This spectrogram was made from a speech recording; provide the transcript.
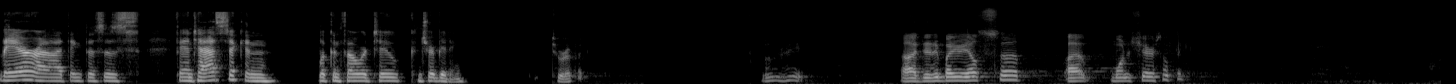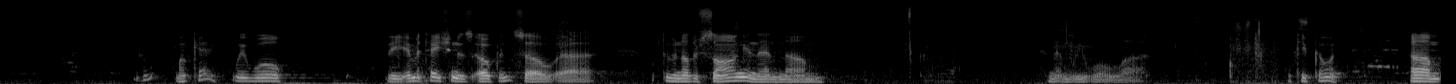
there. Uh, I think this is fantastic and looking forward to contributing. Terrific. All right. Uh, did anybody else uh, uh, want to share something? No? Okay. We will. The invitation is open, so uh, we'll do another song, and then um, and then we will uh, we'll keep going. Um,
